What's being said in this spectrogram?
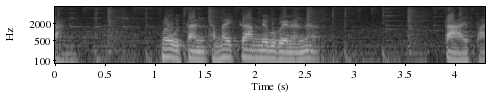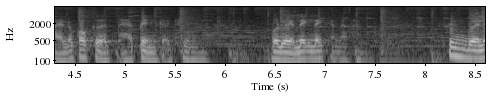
ตัน เมื่ออุดตันทำให้กล้ามในบริเวณนั้นน่ะตายไปแล้วก็เกิดแผลเป็นเกิดขึ้นบริเวณเล็กๆนะครับ ซึ่งบริเวณเ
